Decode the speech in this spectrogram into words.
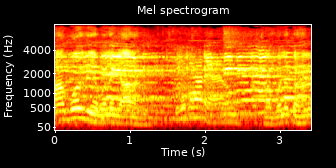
हाँ बोल दिए बोले कि आ रहे हैं। हाँ बोले तो हम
